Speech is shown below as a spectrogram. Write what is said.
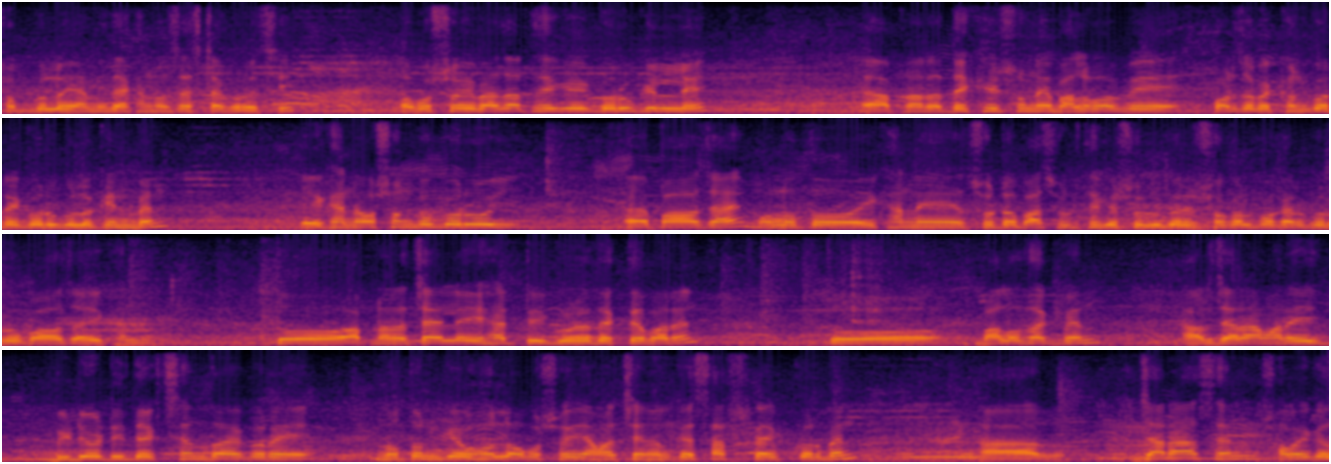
সবগুলোই আমি দেখানোর চেষ্টা করেছি। অবশ্যই বাজার থেকে গরু কিনলে আপনারা দেখে শুনে ভালোভাবে পর্যবেক্ষণ করে গরুগুলো কিনবেন। এখানে অসংখ্য গরুই পাওয়া যায়। মূলত এখানে ছোট বাছুর থেকে শুরু করে সকল প্রকার গরু পাওয়া যায় এখানে। তো আপনারা চাইলে এই হাটটি ঘুরে দেখতে পারেন। তো ভালো থাকবেন। আর যারা আমার এই ভিডিওটি দেখছেন, দয়া করে নতুন কেউ হলে অবশ্যই আমার চ্যানেলকে সাবস্ক্রাইব করবেন। আর যারা আছেন, সবাইকে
